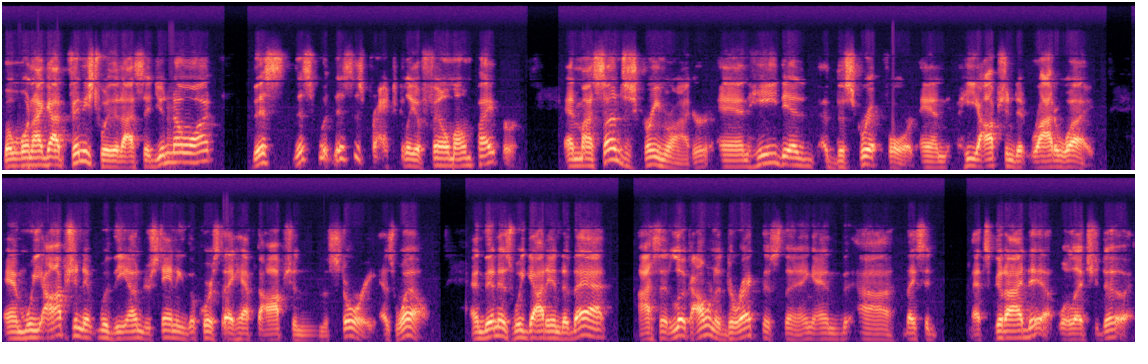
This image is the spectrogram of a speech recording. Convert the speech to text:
But when I got finished with it, I said, you know what? This this this is practically a film on paper. And my son's a screenwriter, and he did the script for it, and he optioned it right away. And we optioned it with the understanding, of course, they have to option the story as well. And then as we got into that, I said, look, I want to direct this thing. And uh, they said, that's a good idea. We'll let you do it.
